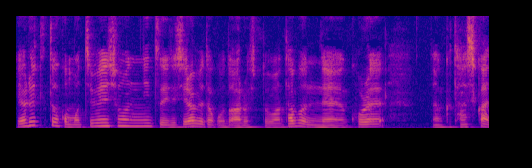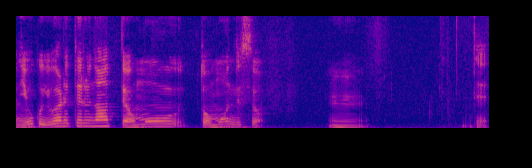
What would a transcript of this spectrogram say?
やる気とかモチベーションについて調べたことある人は多分ねこれなんか確かによく言われてるなって思うと思うんですよ。うん、で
